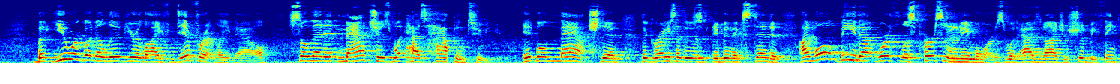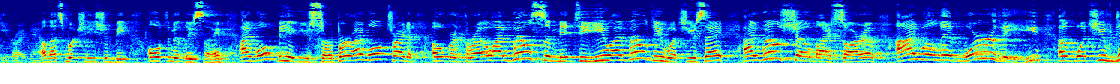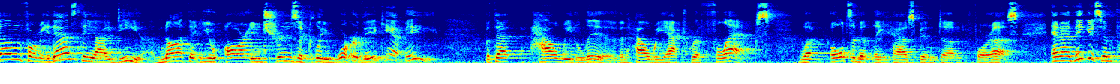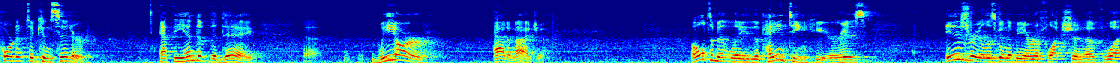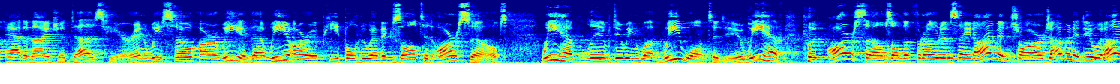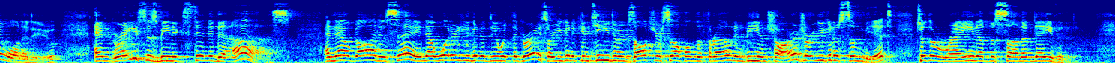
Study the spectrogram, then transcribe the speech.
but you are going to live your life differently now so that it matches what has happened to you. It will match then the grace that has been extended. I won't be that worthless person anymore, is what Adonijah should be thinking right now. That's what he should be ultimately saying. I won't be a usurper. I won't try to overthrow. I will submit to you. I will do what you say. I will show my sorrow. I will live worthy of what you've done for me. That's the idea. Not that you are intrinsically worthy. It can't be. But that how we live and how we act reflects what ultimately has been done for us. And I think it's important to consider at the end of the day, uh, we are Adonijah. Ultimately, the painting here is Israel is going to be a reflection of what Adonijah does here, and we so are we that we are a people who have exalted ourselves we have lived doing what we want to do. We have put ourselves on the throne and saying, I'm in charge. I'm going to do what I want to do. And grace is being extended to us. And now God is saying, now what are you going to do with the grace? Are you going to continue to exalt yourself on the throne and be in charge? Or are you going to submit to the reign of the Son of David?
